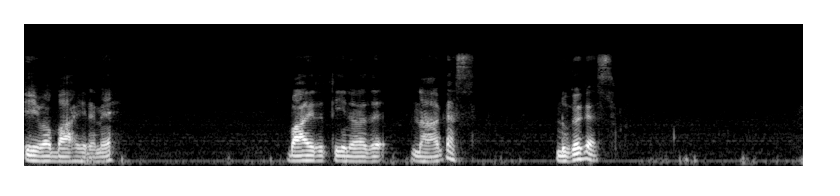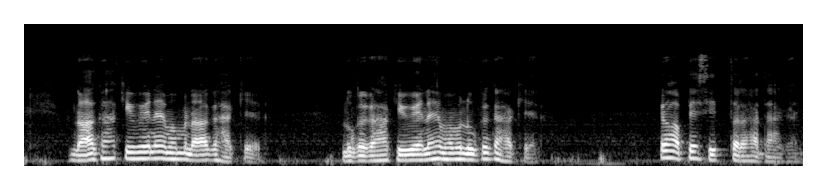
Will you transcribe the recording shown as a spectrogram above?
ඒවා බාහිර නෑ. බාහිර තියනවාද නාගස් නුගගස් නාගහ කිව්වේ නෑ මම නාගහ කියලා. නුගගහ කිව්වේ නෑ මම නුගගහ කියලා. ඒවා අපේ සිත්වල හදාගන්න.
